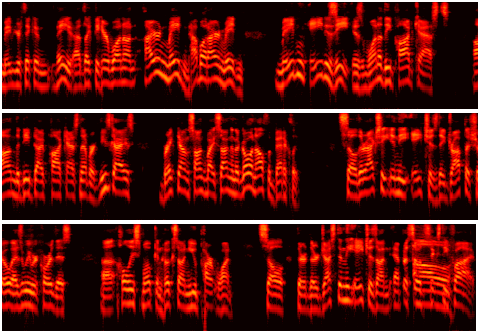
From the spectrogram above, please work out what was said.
maybe you're thinking, hey, I'd like to hear one on Iron Maiden. How about Iron Maiden? Maiden A to Z is one of the podcasts on the Deep Dive Podcast Network. These guys break down song by song and they're going alphabetically. So they're actually in the H's. They dropped the show as we record this. Uh, Holy Smoke and Hooks on You Part One. So they're they're just in the H's on episode Oh. 65.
